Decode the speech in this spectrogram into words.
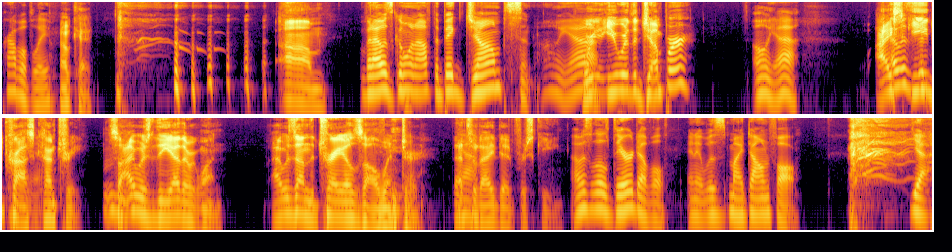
probably. Okay. um But I was going off the big jumps, and oh yeah, were you, were the jumper? oh yeah. I, was the- skied cross country. So Mhm. I was the other one. I was on the trails all winter. That's Yeah. what I did for skiing. I was a little daredevil, and it was my downfall. Yeah,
